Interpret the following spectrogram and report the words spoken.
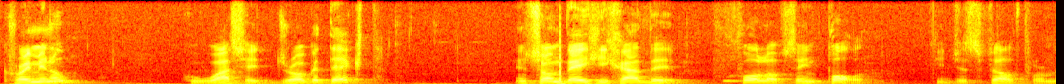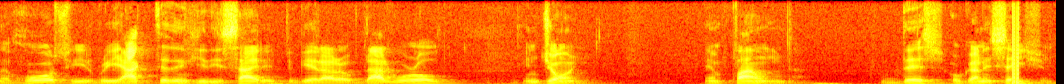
criminal, who was a drug addict, and someday he had the fall of St. Paul. He just fell from the horse, he reacted, and he decided to get out of that world and join and found this organization.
